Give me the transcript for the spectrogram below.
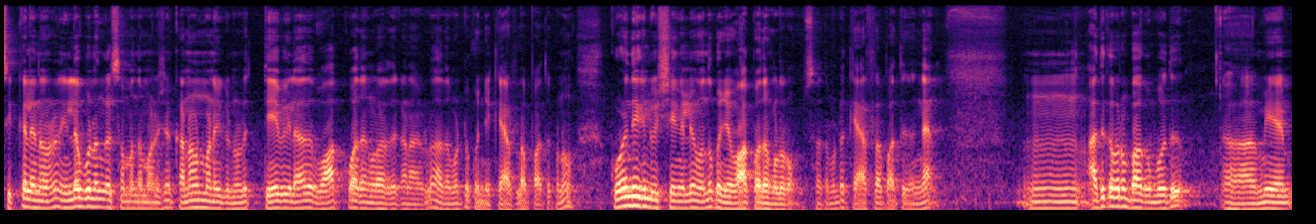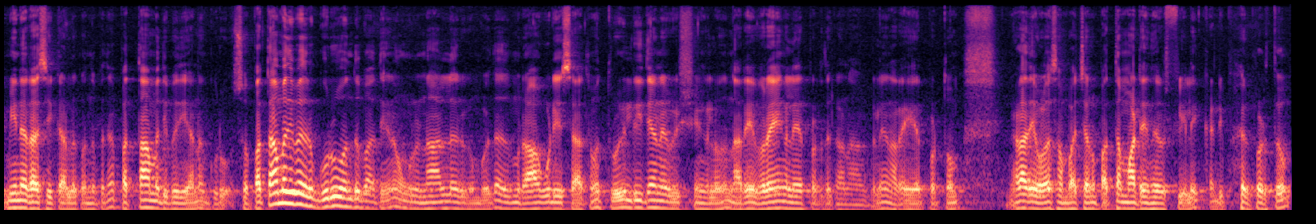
சிக்கல் என்ன வரும்? நிலபுலங்கள் சம்மந்தமான விஷயம் கணவன் மனைவிகளோட தேவையில்லாத வாக்குவாதங்கள் வர்றதுக்கான அதை மட்டும் கொஞ்சம் கேர்ஃபுல்லாக பார்த்துக்கணும். குழந்தைகள் விஷயங்களையும் வந்து கொஞ்சம் வாக்குவாதங்கள் வரும். ஸோ அதை மட்டும் கேர்ஃபுல்லாக பார்த்துக்கோங்க. அதுக்கப்புறம் பார்க்கும்போது மீ மீனராசிக்காரர்களுக்கு வந்து பார்த்திங்கன்னா பத்தாம் அதிபதியான குரு. ஸோ பத்தாம் அதிபதி குரு வந்து பார்த்திங்கன்னா உங்களுக்கு நாளில் இருக்கும்போது அது ராகுடைய சாத்தமாக தொழில் ரீதியான விஷயங்கள் வந்து நிறைய விரயங்கள் ஏற்படுறதுக்கான ஆட்களையும் நிறைய ஏற்படுத்தும். என்னடா அது எவ்வளோ சம்பாதிச்சாலும் பத்த மாட்டேங்கிற ஃபீலை கண்டிப்பாக ஏற்படுத்தும்.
